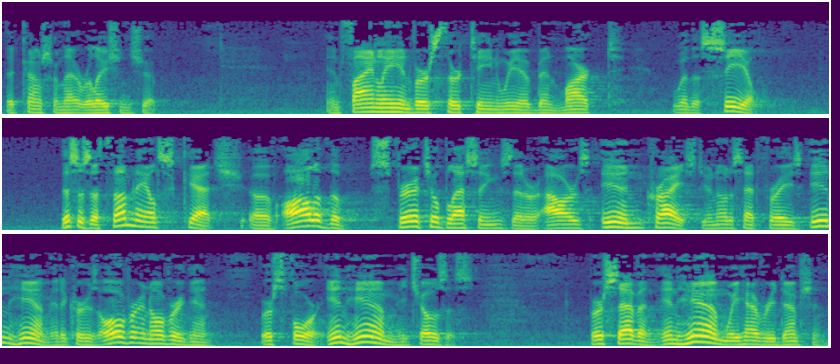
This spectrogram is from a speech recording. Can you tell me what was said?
that comes from that relationship. And finally, in verse 13, we have been marked with a seal. This is a thumbnail sketch of all of the spiritual blessings that are ours in Christ. You'll notice that phrase, in Him. It occurs over and over again. Verse 4, in Him He chose us. Verse 7, in Him we have redemption.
